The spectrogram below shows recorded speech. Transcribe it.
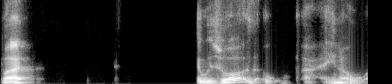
but it was all, you know,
